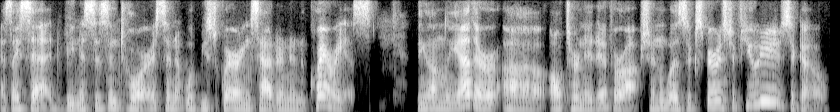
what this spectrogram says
As I said, Venus is in Taurus and it will be squaring Saturn in Aquarius. The only other uh, alternative or option was experienced a few years ago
